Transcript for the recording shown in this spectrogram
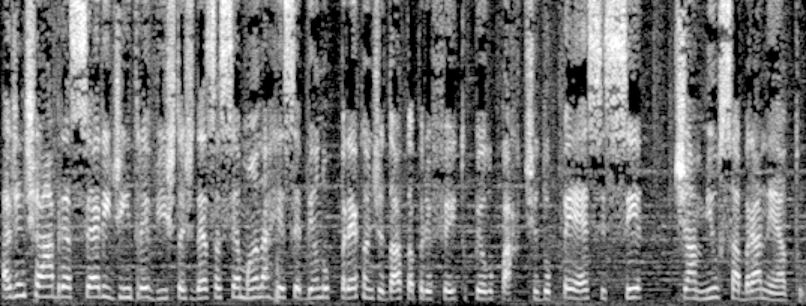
A gente abre a série de entrevistas dessa semana recebendo o pré-candidato a prefeito pelo partido PSC, Jamil Sabra Neto.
